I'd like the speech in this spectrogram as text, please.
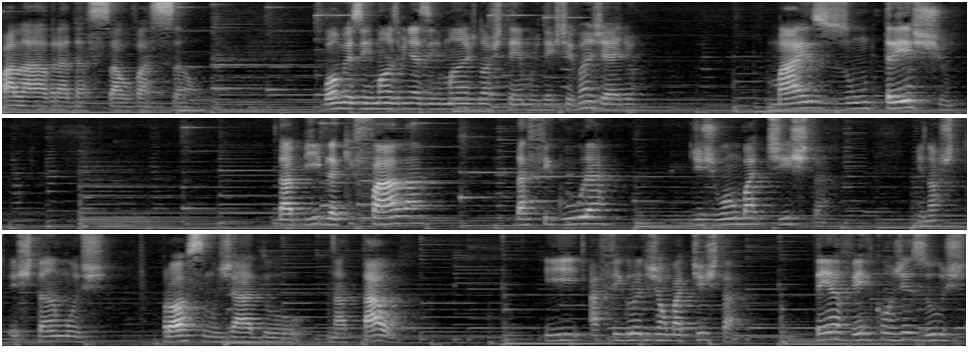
Palavra da salvação. Bom, meus irmãos e minhas irmãs, nós temos neste evangelho mais um trecho da Bíblia que fala da figura de João Batista. E nós estamos próximos já do Natal e a figura de João Batista tem a ver com Jesus,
